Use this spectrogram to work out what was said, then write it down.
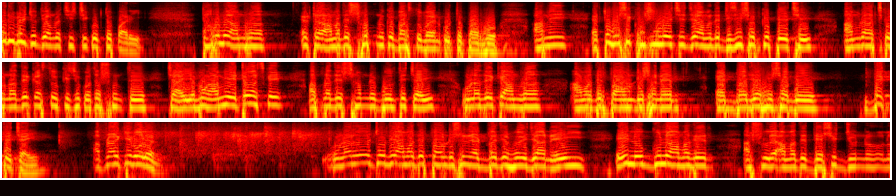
পরিবেশ যদি আমরা সৃষ্টি করতে পারি, তাহলে আমরা একটা আমাদের স্বপ্নকে বাস্তবায়ন করতে পারব। আমি এত বেশি খুশি হয়েছি যে আমাদের ডিসি সাহেবকে পেয়েছি। আমরা আজকে ওনাদের কাছ থেকেও কিছু কথা শুনতে চাই এবং আমি এটাও আজকে আপনাদের সামনে বলতে চাই, ওনাদেরকে আমরা আমাদের ফাউন্ডেশনের অ্যাডভাইজার হিসাবে দেখতে চাই। আপনারা কি বলেন? ওনারা যদি আমাদের ফাউন্ডেশন অ্যাডভাইজার হয়ে যান, এই এই লোকগুলো আমাদের আসলে আমাদের দেশের জন্য হলো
